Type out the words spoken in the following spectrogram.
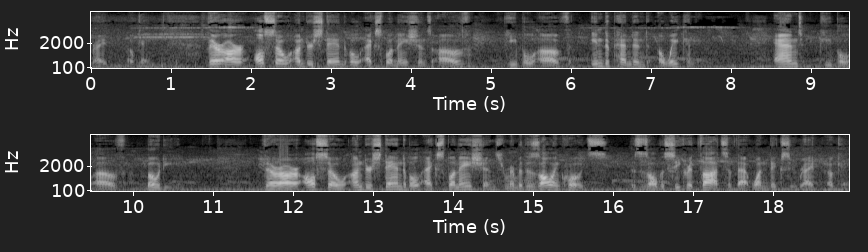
right? Okay. There are also understandable explanations of people of independent awakening and people of Bodhi. There are also understandable explanations. Remember, this is all in quotes. This is all the secret thoughts of that one bhiksu, right? Okay.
